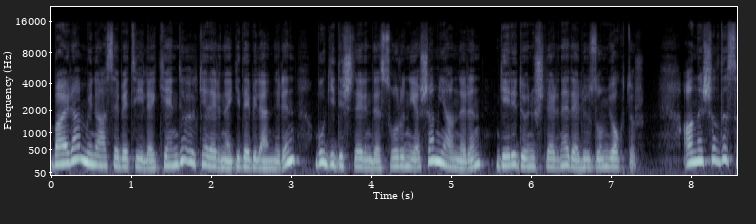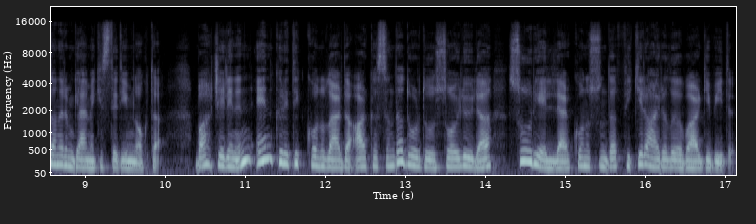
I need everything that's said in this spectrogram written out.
Bayram münasebetiyle kendi ülkelerine gidebilenlerin, bu gidişlerinde sorun yaşamayanların geri dönüşlerine de lüzum yoktur. Anlaşıldı sanırım gelmek istediğim nokta. Bahçeli'nin en kritik konularda arkasında durduğu Soylu'yla Suriyeliler konusunda fikir ayrılığı var gibiydi.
